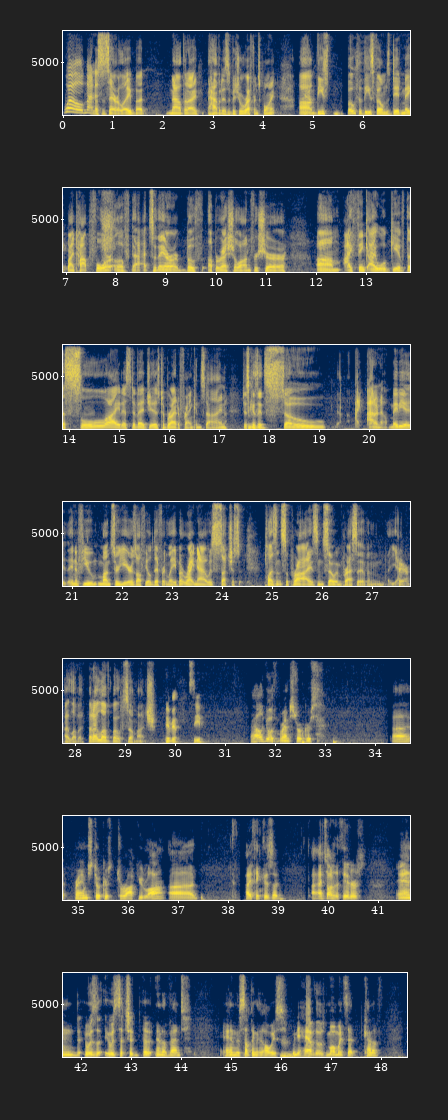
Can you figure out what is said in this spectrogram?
well, not necessarily, but now that I have it as a visual reference point, um, Yeah. these both of these films did make my top four of that, so they are both upper echelon for sure. Um, I think I will give the slightest of edges to Bride of Frankenstein, just because it's so. I, I don't know. Maybe in a few months or years I'll feel differently, but right now it was such a pleasant surprise and so impressive, and yeah, Fair. I love it. But I love both so much. Yep, yep. Steve? I'll go with Bram Stoker's. Uh, Bram Stoker's Dracula. Uh, I think there's a. I saw it in the theaters, and it was it was such a, a, an event, and there's something that always when you have those moments that kind of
